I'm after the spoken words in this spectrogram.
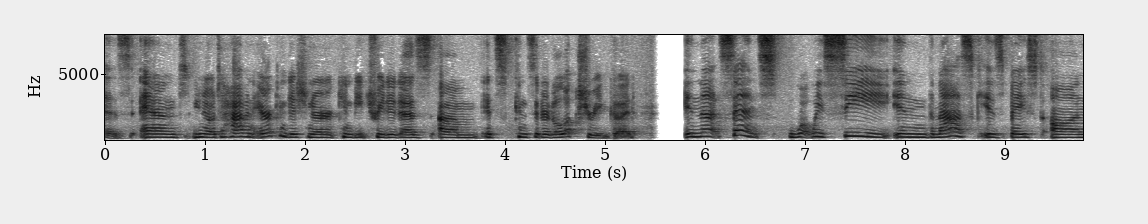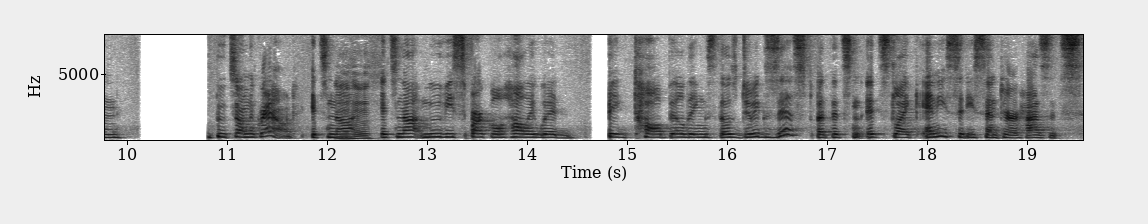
is. And, you know, to have an air conditioner can be treated as um, it's considered a luxury good. In that sense, what we see in The Mask is based on boots on the ground. It's not mm-hmm. it's not movie sparkle Hollywood big tall buildings. Those do exist, but it's it's like any city center has its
